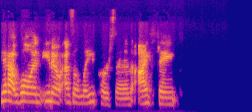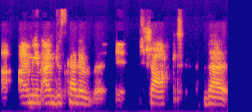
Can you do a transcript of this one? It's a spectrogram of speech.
Yeah, well, and you know, as a layperson, I think, I mean, I'm just kind of eh, shocked that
